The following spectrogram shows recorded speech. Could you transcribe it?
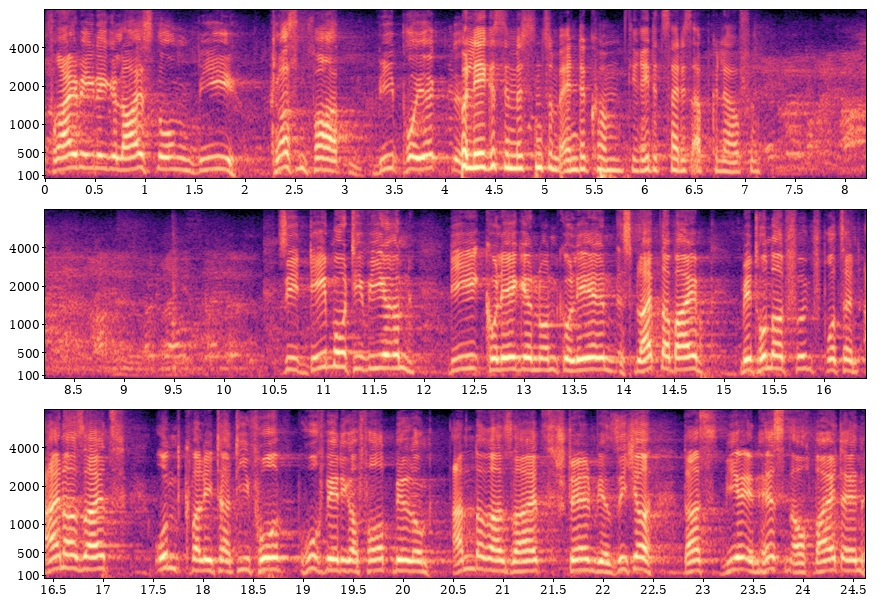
Freiwillige Leistungen wie Klassenfahrten, wie Projekte. Kollege, Sie müssen zum Ende kommen. Die Redezeit ist abgelaufen. Sie demotivieren die Kolleginnen und Kollegen. Es bleibt dabei, mit 105% einerseits und qualitativ hochwertiger Fortbildung andererseits stellen wir sicher, dass wir in Hessen auch weiterhin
